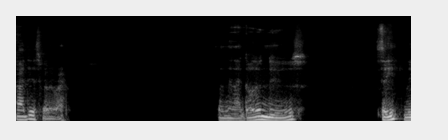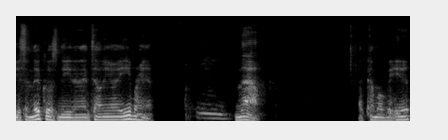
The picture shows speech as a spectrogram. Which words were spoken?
I did spell it right. So then I go to news. See, Lisa Nichols need an Antonio Abraham. Mm. Now, I come over here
